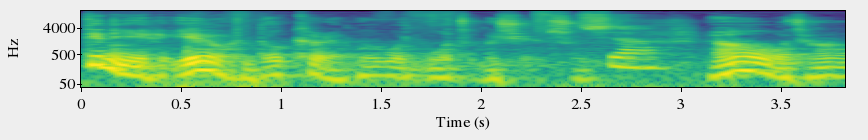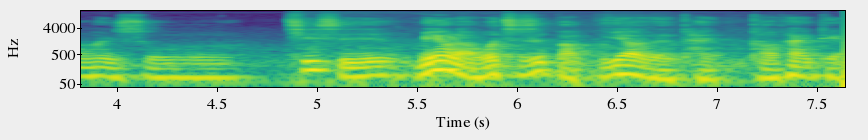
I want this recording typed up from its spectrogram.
店里也有很多客人会问我怎么选书，是啊，然后我常常会说，其实没有了，我只是把不要的淘淘汰掉，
